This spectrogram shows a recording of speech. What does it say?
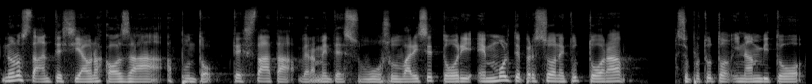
nonostante sia una cosa appunto testata veramente su, su vari settori e molte persone tuttora soprattutto in ambito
